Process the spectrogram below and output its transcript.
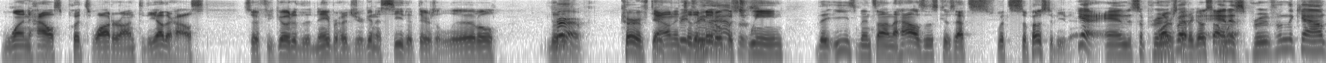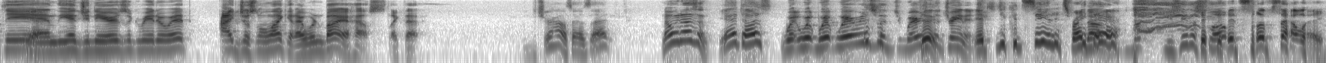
one house puts water onto the other house. So if you go to the neighborhoods, you're going to see that there's a little, little Curve. curve down Be- into the between the middle between the easements on the houses because that's what's supposed to be there. Yeah, and it's approved. Water's gotta go somewhere. and it's approved from the county, Yeah. and the engineers agree to it. I just don't like it. I wouldn't buy a house like that. But your house has that. No, it doesn't. Yeah, it does. Where, where, where, where is the where's Dude, the drainage? It's you can see it. It's right no, there. you see the slope, it slopes that way.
